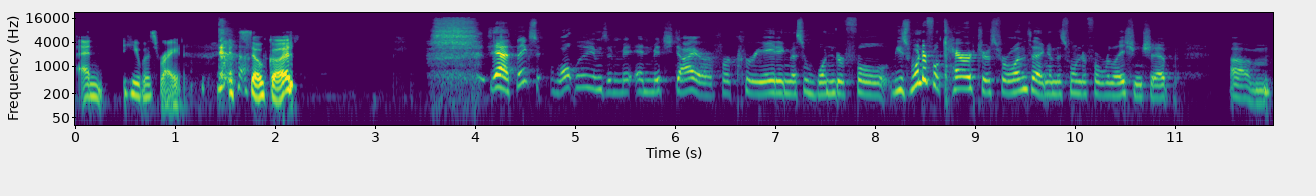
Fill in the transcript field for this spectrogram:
and he was right. It's so good. Yeah, thanks Walt Williams and, and Mitch Dyer for creating this wonderful, these wonderful characters for one thing, and this wonderful relationship. Um,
